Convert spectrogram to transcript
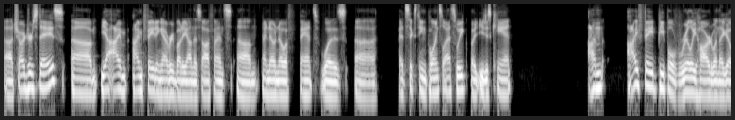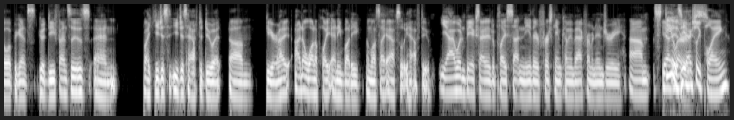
uh, Chargers days. Um, yeah, I'm I'm fading everybody on this offense. Um, I know Noah Fant was uh, had 16 points last week, but you just can't. I'm I fade people really hard when they go up against good defenses, and like you just you just have to do it. Um, here. I, I don't want to play anybody unless I absolutely have to. Yeah, I wouldn't be excited to play Sutton either. First game coming back from an injury. Um, Steelers. Yeah, is he actually playing?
